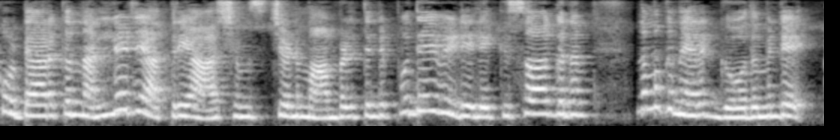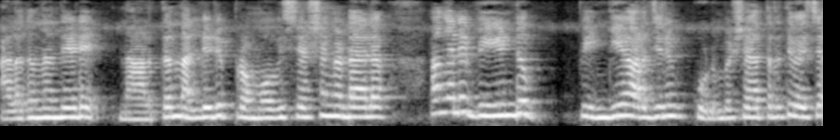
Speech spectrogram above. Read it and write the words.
കൂട്ടുകാർക്ക് നല്ലൊരു രാത്രി ആശംസിച്ചാണ് മാമ്പഴത്തിന്റെ പുതിയ വീഡിയോയിലേക്ക് സ്വാഗതം. നമുക്ക് നേരെ ഗൗതമിന്റെ അളകനന്ദയുടെ നാളത്തെ നല്ലൊരു പ്രൊമോ വിശേഷം കണ്ടാലോ? അങ്ങനെ വീണ്ടും പിങ്കി അർജുനും കുടുംബക്ഷേത്രത്തിൽ വെച്ച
